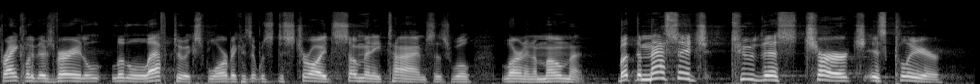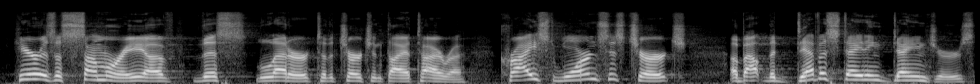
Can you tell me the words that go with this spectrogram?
frankly, there's very little left to explore because it was destroyed so many times, as we'll learn in a moment. But the message to this church is clear. Here is a summary of this letter to the church in Thyatira. Christ warns his church about the devastating dangers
